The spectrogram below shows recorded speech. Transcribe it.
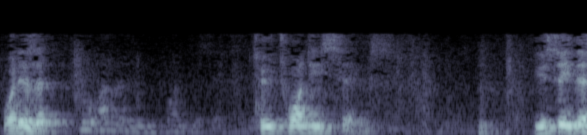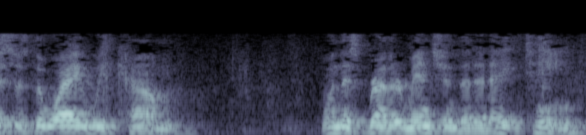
What is it? 226. You see, this is the way we come. When this brother mentioned that at 18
